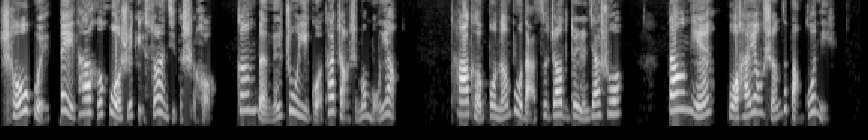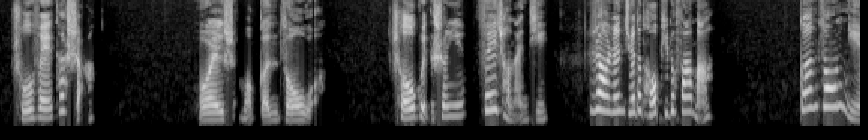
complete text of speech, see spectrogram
丑鬼被他和祸水给算计的时候，根本没注意过他长什么模样，他可不能不打自招的对人家说。当年我还用绳子绑过你，除非他傻。为什么跟踪我？丑鬼的声音非常难听，让人觉得头皮都发麻。跟踪你？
